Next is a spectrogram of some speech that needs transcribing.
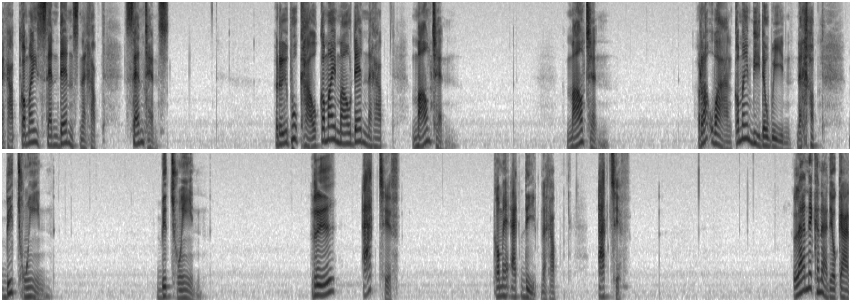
นะครับก็ไม่ sentence นะครับ sentence หรือภูเขาก็ไม่ mountain นะครับ mountain mountain ระหว่างก็ไม่ between นะครับ between between หรือ active ก็ไม่ active นะครับ active และในขณะเดียวกัน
